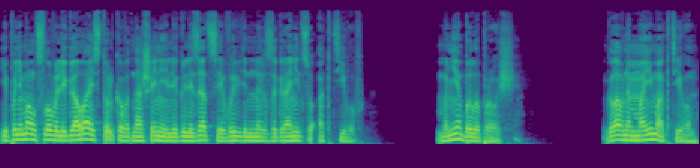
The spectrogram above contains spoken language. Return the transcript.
и понимал слово «легалайз» только в отношении легализации выведенных за границу активов. Мне было проще. Главным моим активом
